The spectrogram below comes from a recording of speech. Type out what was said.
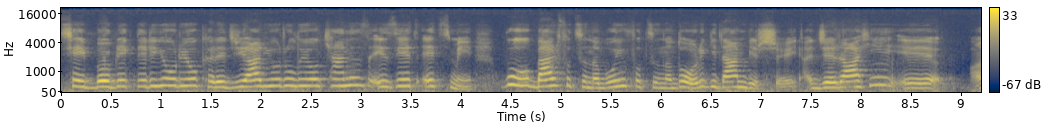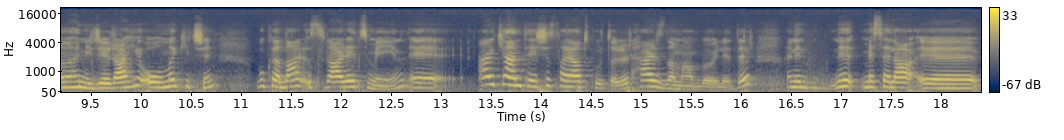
şey böbrekleri yoruyor, karaciğer yoruluyor. Kendinize eziyet etmeyin. Bu bel fıtığına, boyun fıtığına doğru giden bir şey. Cerrahi e, hani cerrahi olmak için bu kadar ısrar etmeyin. E, Erken teşhis hayat kurtarır. Her zaman böyledir. Hani ne, mesela e,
